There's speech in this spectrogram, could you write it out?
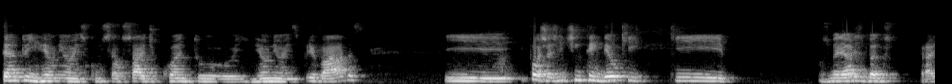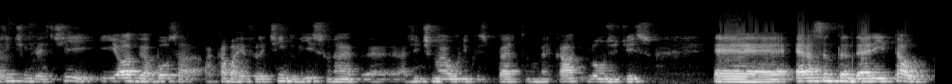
tanto em reuniões com o Cellside quanto em reuniões privadas, e, poxa, a gente entendeu que, que os melhores bancos para a gente investir, e óbvio, a Bolsa acaba refletindo isso, né? É, a gente não é o único esperto no mercado, longe disso, é, era Santander e Itaú.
